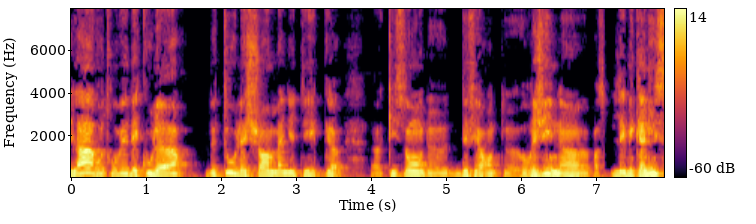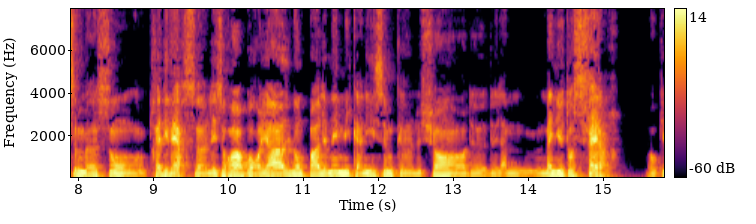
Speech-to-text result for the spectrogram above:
Et là, vous trouvez des couleurs de tous les champs magnétiques euh, qui sont de différentes origines, hein, parce que les mécanismes sont très divers. Les aurores boréales n'ont pas les mêmes mécanismes que le champ de, la magnétosphère, ok?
